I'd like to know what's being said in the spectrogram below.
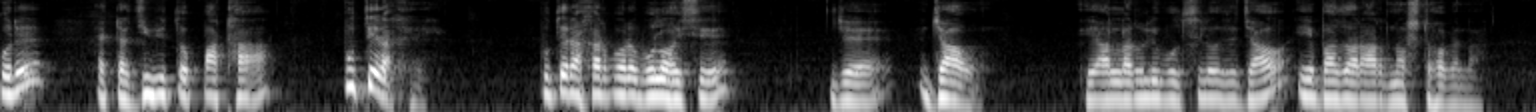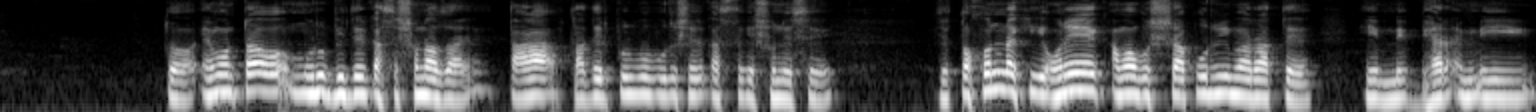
করে একটা জীবিত পাঠা পুঁতে রাখে। পুঁতে রাখার পরে বলা হয়েছে যে, যাও। এই আল্লাহর উলি বলছিল যে, যাও, এ বাজার আর নষ্ট হবে না। তো এমনটাও মুরব্বীদের কাছে শোনা যায়। তারা তাদের পূর্বপুরুষের কাছ থেকে শুনেছে যে, তখন নাকি অনেক অমাবস্যা পূর্ণিমা রাতে এই ভেড়া এই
